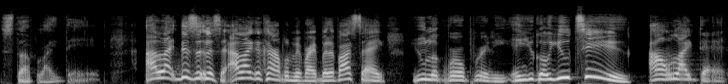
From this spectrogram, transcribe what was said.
stuff like that. I like this. Is listen, I like a compliment, right? But if I say you look real pretty and you go, you too, I don't like that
